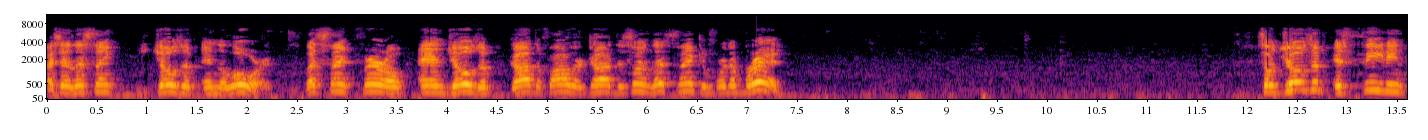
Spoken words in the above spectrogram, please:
I said, let's thank Joseph and the Lord. Let's thank Pharaoh and Joseph, God the Father, God the Son. Let's thank him for the bread. So Joseph is feeding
